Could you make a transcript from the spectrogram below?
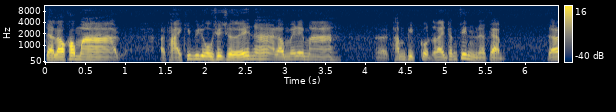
แต่เราเข้ามาถ่ายคลิปวิดีโอเฉยๆนะฮะเราไม่ได้มาเอ่อทำผิดกฎอะไรทั้งสิ้นนะครับ แล้ว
